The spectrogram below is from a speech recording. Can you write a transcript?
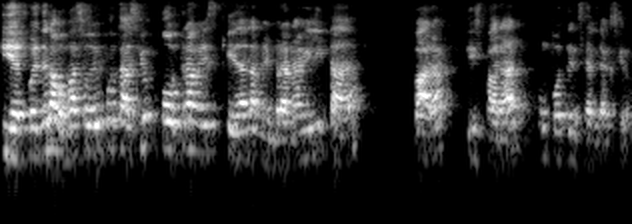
Y después de la bomba sodio potasio, otra vez queda la membrana habilitada para disparar un potencial de acción.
